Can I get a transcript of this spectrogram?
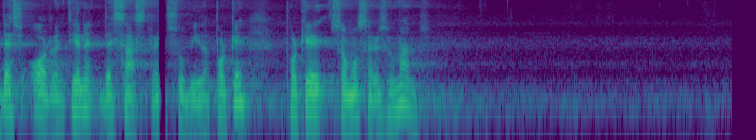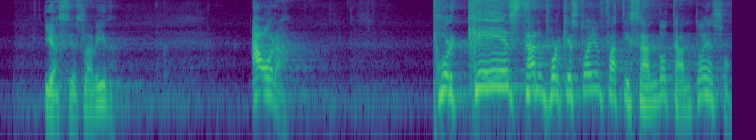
desorden, tiene desastre en su vida. ¿Por qué? Porque somos seres humanos. Y así es la vida. Ahora, ¿por qué, es tan, ¿por qué estoy enfatizando tanto eso?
